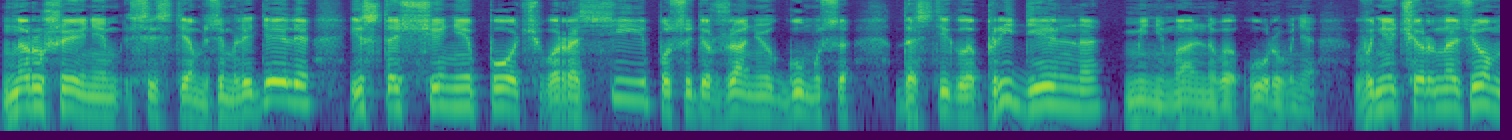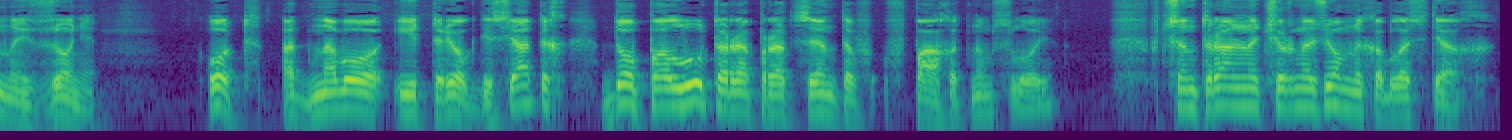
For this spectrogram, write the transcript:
нарушением систем земледелия, истощение почв России по содержанию гумуса достигло предельно минимального уровня в нечерноземной зоне от 1,3 до полутора процентов в пахотном слое. В центрально-черноземных областях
